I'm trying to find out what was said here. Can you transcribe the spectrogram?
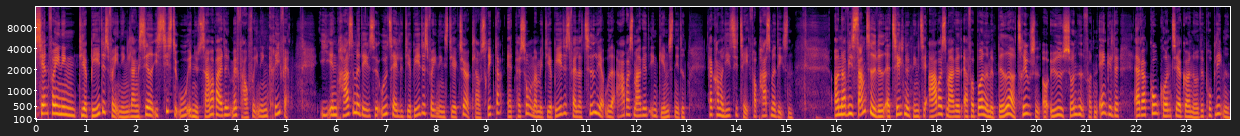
Patientforeningen Diabetesforeningen lancerede i sidste uge et nyt samarbejde med fagforeningen KRIFA. I en pressemeddelelse udtalte Diabetesforeningens direktør Claus Richter, at personer med diabetes falder tidligere ud af arbejdsmarkedet end gennemsnittet. Her kommer lige et citat fra pressemeddelelsen. Og når vi samtidig ved, at tilknytning til arbejdsmarkedet er forbundet med bedre trivsel og øget sundhed for den enkelte, er der god grund til at gøre noget ved problemet.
